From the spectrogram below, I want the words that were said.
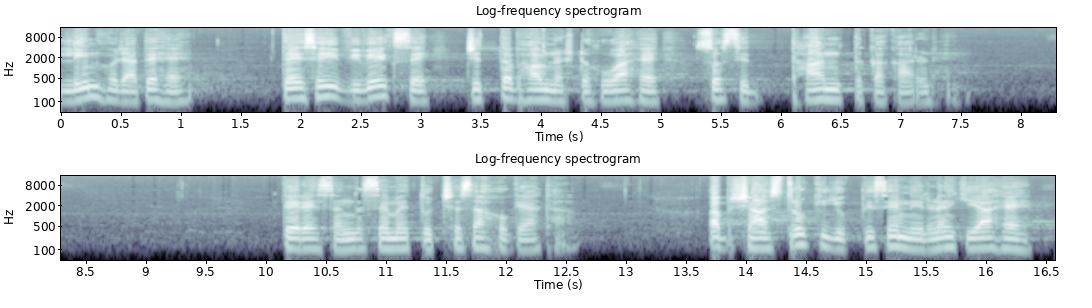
लीन हो जाते हैं, तैसे ही विवेक से चित्त भाव नष्ट हुआ है, सो सिद्धांत का कारण है। तेरे संग से मैं तुच्छ सा हो गया था। अब शास्त्रों की युक्ति से निर्णय किया है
